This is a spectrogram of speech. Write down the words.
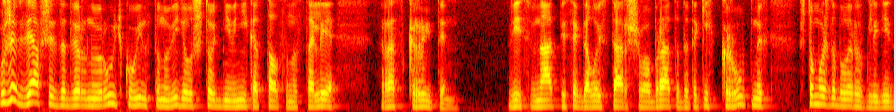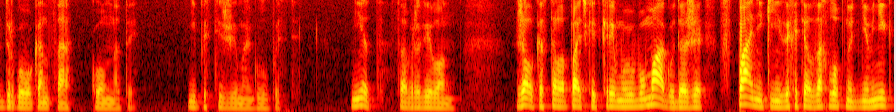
Уже взявшись за дверную ручку, Уинстон увидел, что дневник остался на столе раскрытым. Весь в надписях долой старшего брата, до таких крупных, что можно было разглядеть с другого конца комнаты. Непостижимая глупость. «Нет», — сообразил он, — жалко стало пачкать кремовую бумагу, даже в панике не захотел захлопнуть дневник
